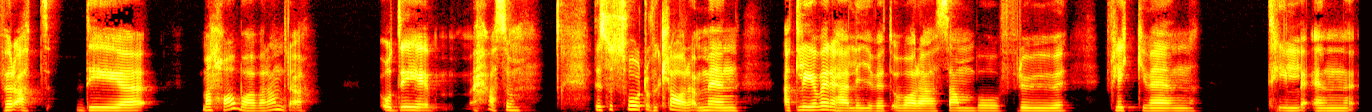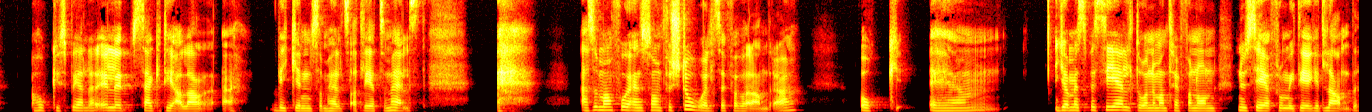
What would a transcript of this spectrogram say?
För att det, man har bara varandra. Och det, alltså, det är så svårt att förklara, men att leva i det här livet och vara sambo, fru, flickvän till en hockeyspelare, eller säkert till alla, äh, vilken som helst atlet som helst. Eh, Alltså man får en sån förståelse för varandra. Och ehm, ja, men speciellt då när man träffar någon, nu ser jag från mitt eget land,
